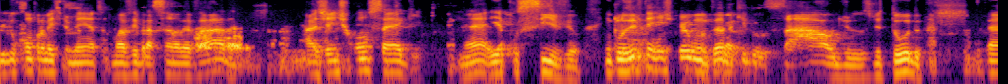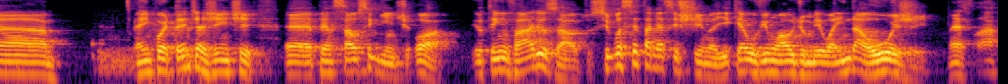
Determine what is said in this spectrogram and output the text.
e do comprometimento, de uma vibração elevada, a gente consegue, né? E é possível. Inclusive, tem gente perguntando aqui dos áudios, de tudo. Uh, é importante a gente é, pensar o seguinte: ó, eu tenho vários áudios. Se você está me assistindo aí e quer ouvir um áudio meu ainda hoje, né? Ah,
